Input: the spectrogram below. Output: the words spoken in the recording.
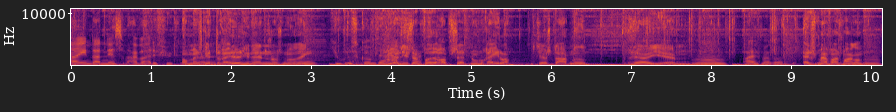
er en, der er nisse... Ej, hvor er det hyggeligt. Og man skal drille hinanden og sådan noget, ikke? Juleskum, det har Vi har ligesom fået opsat nogle regler til at starte med. Her i... Øh, Ej, det smager godt. Ja, det smager faktisk meget godt. Mm.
